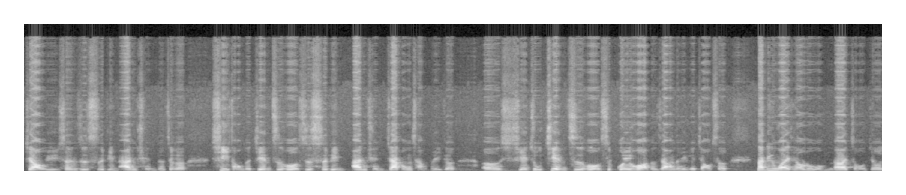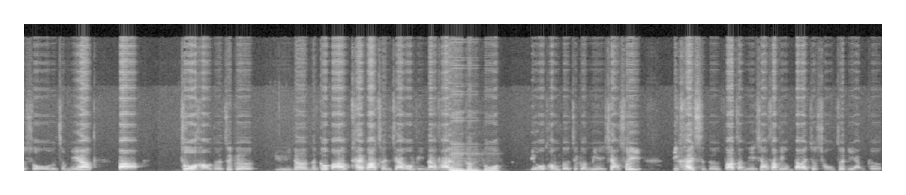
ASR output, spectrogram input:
教育，甚至食品安全的这个系统的建制，或者是食品安全加工厂的一个。呃，协助建制或者是规划的这样的一个角色。那另外一条路，我们大概走就是说，我们怎么样把做好的这个鱼呢，能够把它开发成加工品，让它有更多流通的这个面向。所以一开始的发展面向上面，我们大概就从这两个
